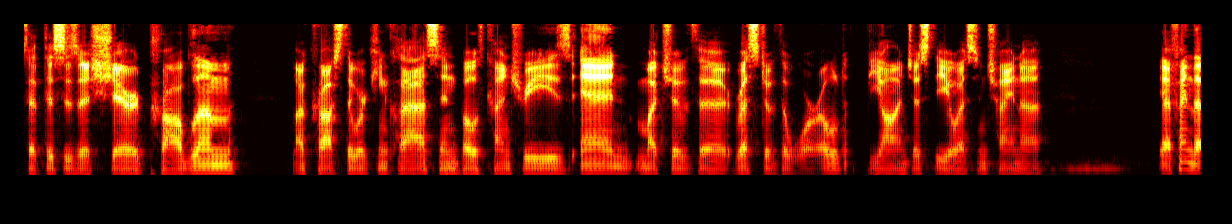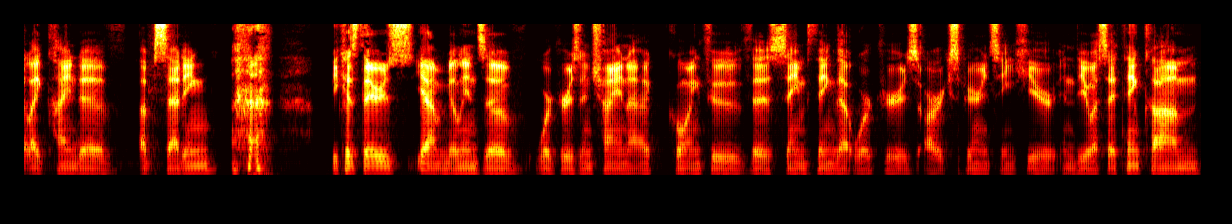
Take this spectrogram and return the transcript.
that this is a shared problem across the working class in both countries and much of the rest of the world beyond just the US and China. Yeah, I find that like kind of upsetting because there's yeah, millions of workers in China going through the same thing that workers are experiencing here in the US. I think um,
